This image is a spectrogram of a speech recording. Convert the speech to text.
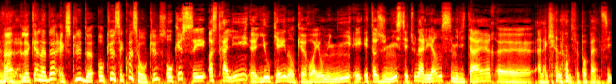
Voilà. Euh, le Canada exclut de AUKUS. C'est quoi ça, AUKUS? AUKUS, c'est Australie, euh, UK, donc euh, Royaume-Uni et États-Unis. C'est une alliance militaire à laquelle on ne fait pas partie.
